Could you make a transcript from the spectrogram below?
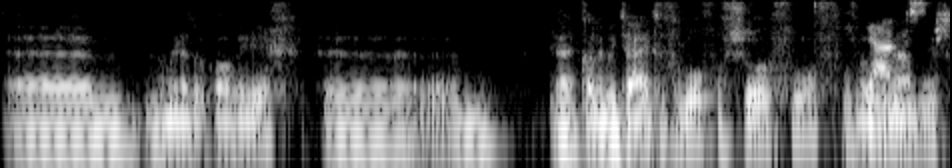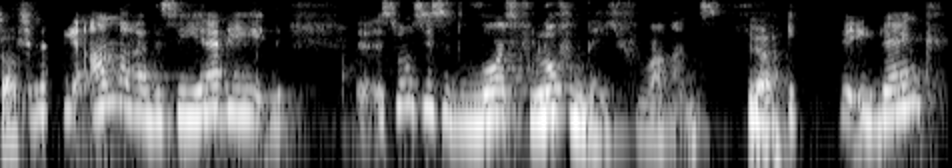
ehm, hoe noem je dat ook alweer? Ehm, ja, calamiteitenverlof of zorgverlof, of welke Ja, naam dus is dat? die, die andere, dus die, hè, die, eh, soms is het woord verlof een beetje verwarrend. Ja, Ik, ik denk,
